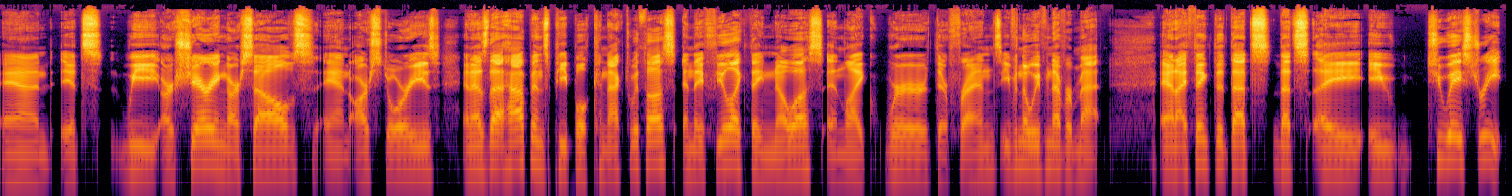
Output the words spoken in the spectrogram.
and it's we are sharing ourselves and our stories and as that happens people connect with us and they feel like they know us and like we're their friends even though we've never met. And I think that that's that's a a two way street.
